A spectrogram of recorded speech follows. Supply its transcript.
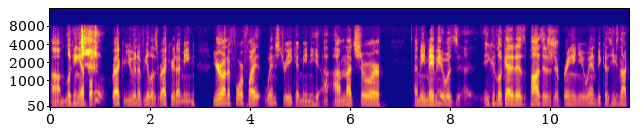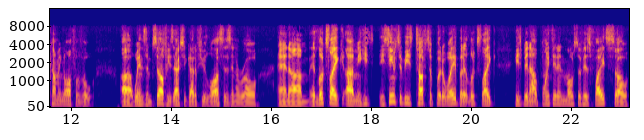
um, looking at both record, you and Avila's record. I mean, you're on a four fight win streak. I mean, he, I, I'm not sure. I mean, maybe it was. Uh, you could look at it as a positive they're bringing you in because he's not coming off of a uh, wins himself. He's actually got a few losses in a row, and um, it looks like I mean he he seems to be tough to put away, but it looks like he's been outpointed in most of his fights. So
